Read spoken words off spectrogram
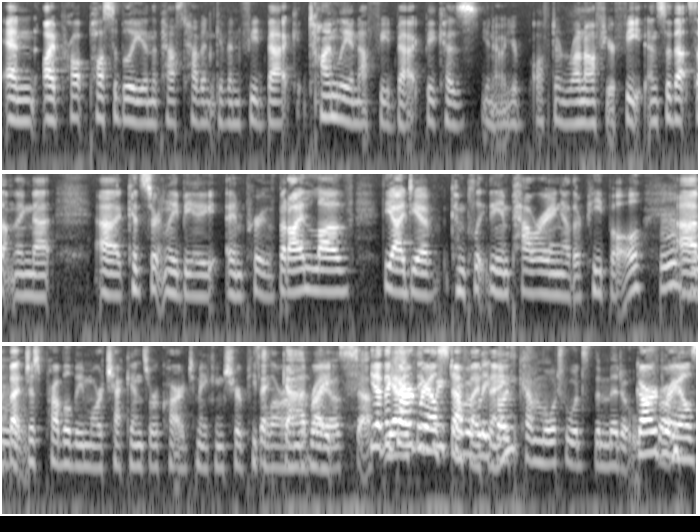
And I pro- possibly in the past haven't given feedback, timely enough feedback, because, you know, you're often run off your feet. And so that's something that uh, could certainly be improved. But I love the idea of completely empowering other people, uh, but just probably more check ins required to making sure people are on the right. stuff. Yeah, the I think guardrail we've stuff. Probably I think both come more towards the middle. guardrails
